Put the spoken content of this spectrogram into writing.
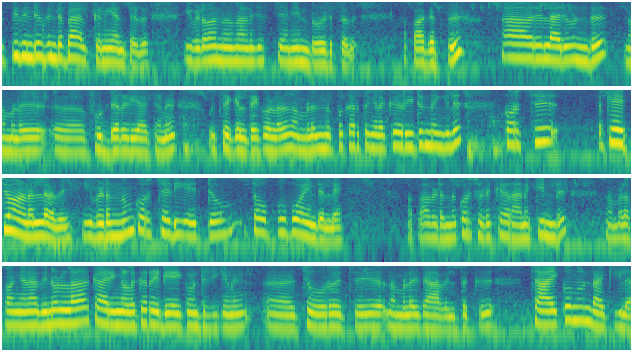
ഇപ്പം ഇതിന്റെ ഇതിന്റെ ബാൽക്കണിയാണ് കേട്ടത് ഇവിടെ വന്നതെന്നാണ് ജസ്റ്റ് ഞാൻ ഇൻട്രോ എടുത്തത്. അപ്പോൾ അകത്ത് അവരെല്ലാവരും ഉണ്ട്. നമ്മൾ ഫുഡ് റെഡിയാക്കണ് ഉച്ചക്കലത്തേക്കുള്ളത്. നമ്മൾ ഇന്നിപ്പോൾ കറുത്തിങ്ങനെ കയറിയിട്ടുണ്ടെങ്കിൽ കുറച്ച് കയറ്റമാണല്ലോ അത്. ഇവിടെ നിന്നും കുറച്ചടി ഏറ്റവും ടോപ്പ് പോയിന്റ് അല്ലേ? അപ്പോൾ അവിടെ നിന്ന് കുറച്ചുകൂടി കയറാനൊക്കെ ഉണ്ട്. നമ്മളപ്പോൾ അങ്ങനെ അതിനുള്ള കാര്യങ്ങളൊക്കെ റെഡി ആയിക്കൊണ്ടിരിക്കണം. ചോറ് വെച്ച് നമ്മൾ രാവിലത്തേക്ക് ചായക്കൊന്നും ഉണ്ടാക്കിയില്ല.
